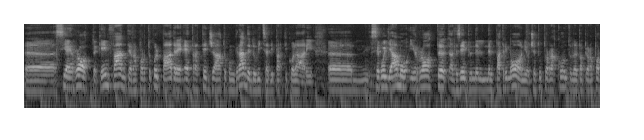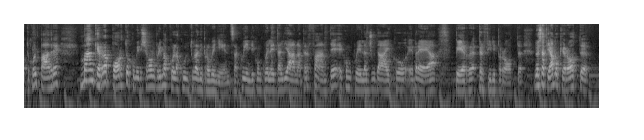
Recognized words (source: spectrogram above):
Eh, sia in Roth che in Fante il rapporto col padre è tratteggiato con grande dovizia di particolari. Eh, se vogliamo, in Roth, ad esempio nel, nel patrimonio, c'è tutto il racconto del proprio rapporto col padre, ma anche il rapporto, come dicevamo prima, con la cultura di provenienza, quindi con quella italiana per Fante e con quella giudaico-ebrea per, per Philip Roth. Noi sappiamo che Roth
